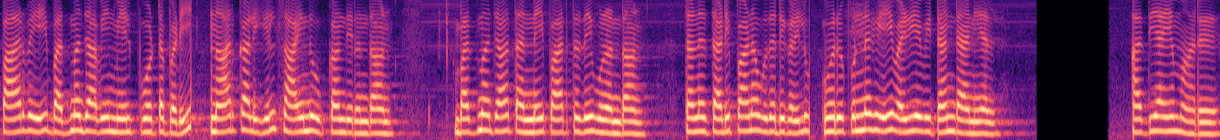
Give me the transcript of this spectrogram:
பார்வையை பத்மஜாவின் மேல் போட்டபடி நாற்காலியில் சாய்ந்து உட்கார்ந்திருந்தான். பத்மஜா தன்னை பார்த்ததை உணர்ந்தான். தனது தடிப்பான உதடுகளில் ஒரு புன்னகையை வழிய விட்டான் டேனியல். அத்தியாயம் ஆறு.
